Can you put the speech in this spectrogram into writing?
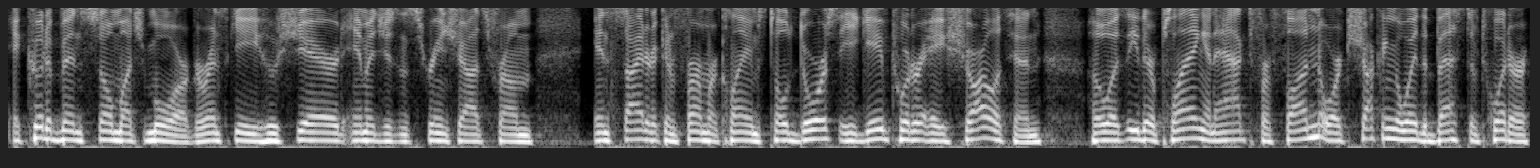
it could have been so much more. Gorinsky, who shared images and screenshots from Insider to confirm her claims, told Dorsey he gave Twitter a charlatan who was either playing an act for fun or chucking away the best of Twitter,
